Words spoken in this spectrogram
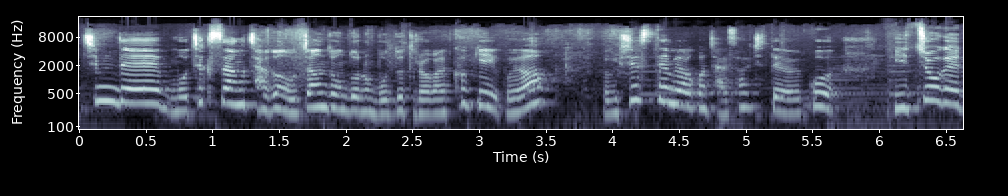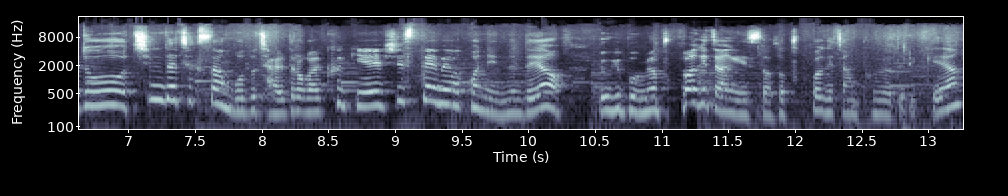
침대, 뭐 책상, 작은 옷장 정도는 모두 들어갈 크기이고요. 여기 시스템 에어컨 잘 설치되어 있고 이쪽에도 침대, 책상 모두 잘 들어갈 크기의 시스템 에어컨이 있는데요. 여기 보면 북박이장이 있어서 북박이장 보여드릴게요.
